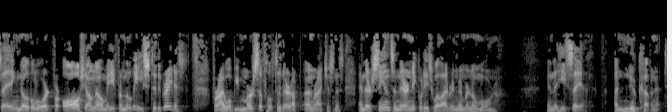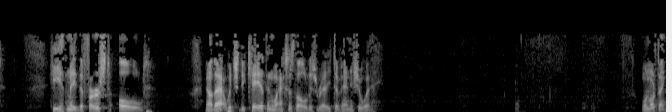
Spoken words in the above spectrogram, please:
saying, Know the Lord, for all shall know me, from the least to the greatest. For I will be merciful to their unrighteousness, and their sins and their iniquities will I remember no more. And that he saith, A new covenant. He hath made the first old. Now that which decayeth and waxeth old is ready to vanish away. One more thing.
